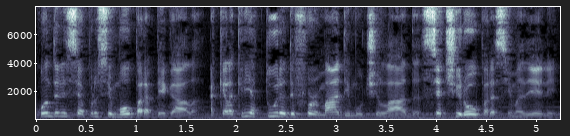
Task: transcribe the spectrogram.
Quando ele se aproximou para pegá-la, aquela criatura deformada e mutilada se atirou para cima dele,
